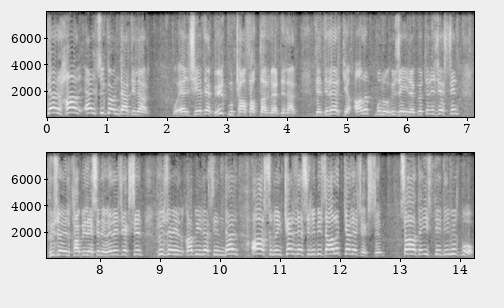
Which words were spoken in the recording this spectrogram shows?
Derhal elçi gönderdiler. Bu elçiye de büyük mükafatlar verdiler. Dediler ki alıp bunu Hüzeyl'e götüreceksin. Hüzeyl kabilesine vereceksin. Hüzeyl kabilesinden Asım'ın kellesini bize alıp geleceksin. Sade istediğimiz bu.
